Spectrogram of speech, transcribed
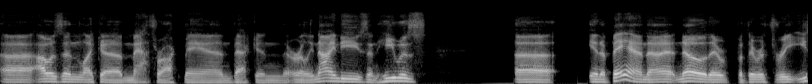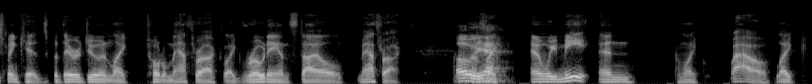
I was in like a math rock band back in the early '90s, and he was uh, in a band. I didn't know they were, but there were three Eastman kids, but they were doing like total math rock, like Rodan style math rock. Oh yeah. Like, and we meet, and I'm like, wow, like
